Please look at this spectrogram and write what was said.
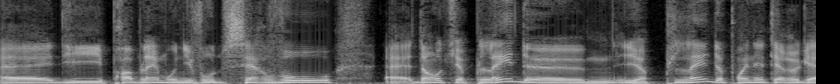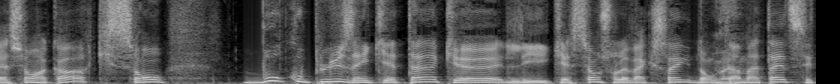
euh, des problèmes au niveau du cerveau. Euh, donc, il y a plein de, il y a plein de points d'interrogation encore qui sont beaucoup plus inquiétants que les questions sur le vaccin. Donc, Ouais. dans ma tête, c'est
